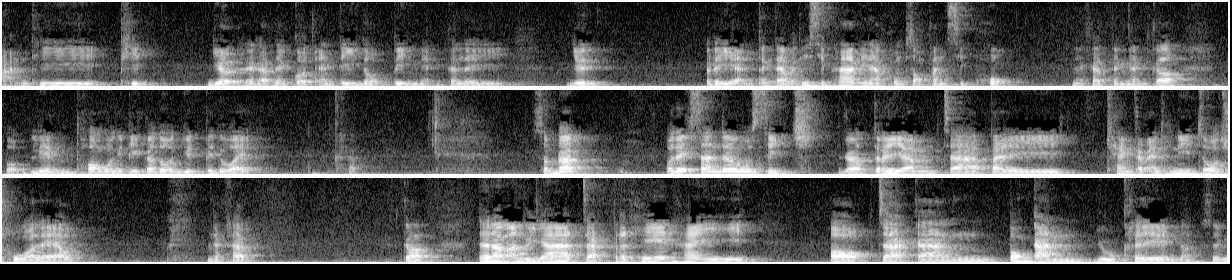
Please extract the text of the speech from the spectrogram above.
ารที่ผิดเยอะนะครับในกฎ anti-doping เนี่ยก็เลยยึดเหรียญตั้งแต่วันที่ 15 มีนาคม 2016 นะครับดังนั้นก็เหรียญทองโอลิมปิกก็โดนยึดไปด้วยครับสำหรับโอเล็กซานเดอร์อูซิกก็เตรียมจะไปแข่งกับแอนโทนีโจชัวแล้ว นะครับ ก็ได้รับอนุญาตจากประเทศให้ออกจากการป้องกันยูเครนเนาะซึ่ง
